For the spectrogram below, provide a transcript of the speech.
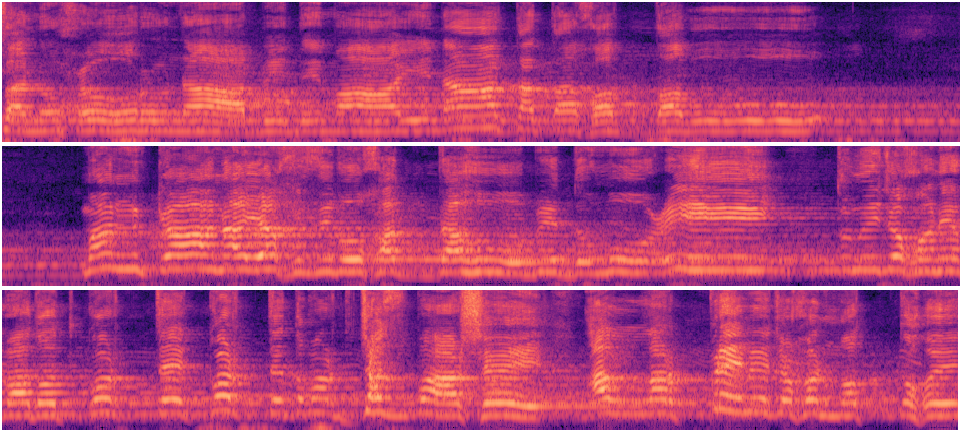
ফানুহুরুনা বিদিমাইনা তাতাখাদ্দাবু। মান কানা ইয়াখযিবু খাদ্দাহু বিদুমুইহি তুমি যখন এবাদত করতে করতে তোমার জজবা আসে, আল্লাহর প্রেমে যখন মত্ত হয়ে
